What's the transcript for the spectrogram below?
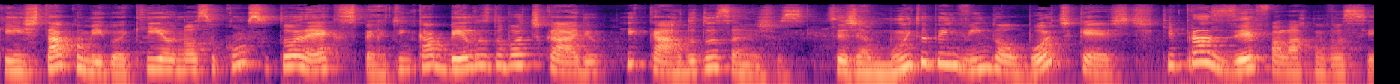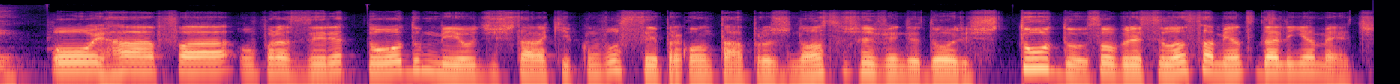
Quem está comigo aqui é o nosso consultor expert em cabelos do Boticário, Ricardo dos Anjos. Seja muito bem-vindo ao Botcast. Que prazer falar com você. Oi, Rafa. O prazer é todo meu de estar aqui com você para contar para os nossos revendedores tudo sobre esse lançamento da linha Match.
